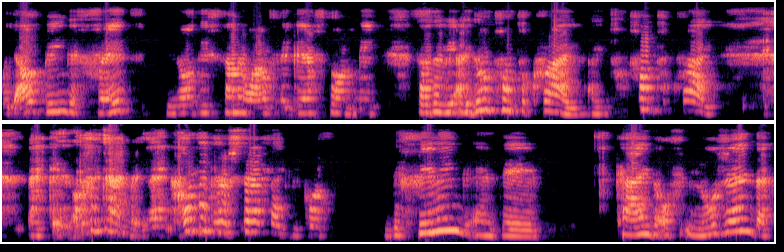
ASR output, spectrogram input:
without being afraid, you know, this summer one of the girls told me, suddenly, I don't want to cry. I don't want to cry. Like uh, all the time, like holding herself, like because the feeling and the kind of illusion that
